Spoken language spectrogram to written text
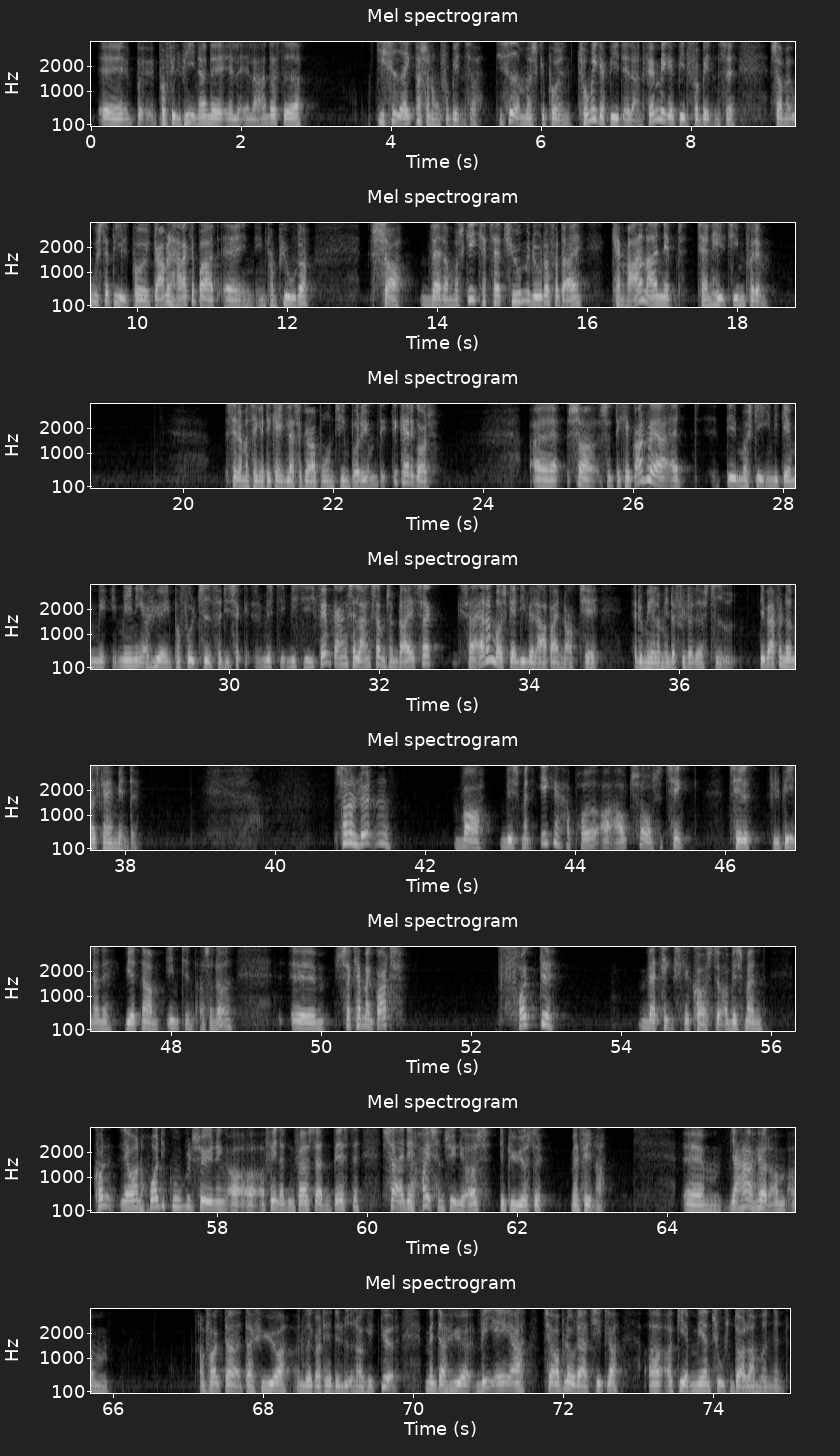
øh, på Filippinerne eller, eller andre steder, de sidder ikke på sådan nogle forbindelser. De sidder måske på en 2 megabit eller en 5 megabit forbindelse, som er ustabil på et gammelt hakkebræt af en, en computer. Så hvad der måske kan tage 20 minutter for dig, kan meget, meget nemt tage en hel time for dem. Selvom man tænker, det kan ikke lade sig gøre at bruge en time på det. Jamen det, det kan det godt. Øh, så, så det kan godt være, at det måske egentlig giver mening at hyre en på fuld tid, fordi så, hvis, de, hvis de er fem gange så langsomme som dig, så, så er der måske alligevel arbejde nok til, at du mere eller mindre fylder deres tid ud. Det er i hvert fald noget, man skal have i mente. Så er der lønnen, hvor hvis man ikke har prøvet at outsource ting til Filippinerne, Vietnam, Indien og sådan noget, øh, så kan man godt frygte, hvad ting skal koste, og hvis man kun laver en hurtig Google-søgning og, og, og finder den første og den bedste, så er det højst sandsynligt også det dyreste, man finder. Øhm, jeg har hørt om, om, om folk, der, der hyrer, og nu ved jeg godt, det her det lyder nok ikke dyrt, men der hyrer VA'er til at uploade artikler, og, og giver dem mere end 1000 dollar om måneden.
